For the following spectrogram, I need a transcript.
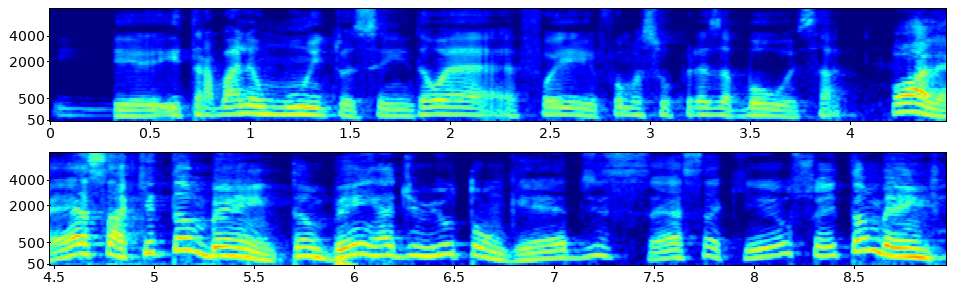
e, e, trabalham muito, assim. Então é, foi, foi uma surpresa boa, sabe? Olha, essa aqui também, também é de Milton Guedes. Essa aqui eu sei também.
